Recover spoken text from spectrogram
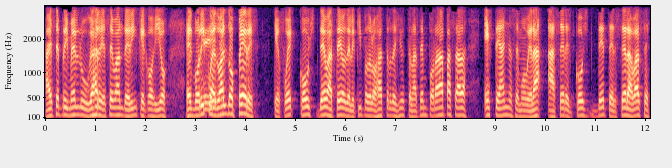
a ese primer lugar, ese banderín que cogió. El boricua Eduardo Pérez, que fue coach de bateo del equipo de los Astros de Houston la temporada pasada, este año se moverá a ser el coach de tercera base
